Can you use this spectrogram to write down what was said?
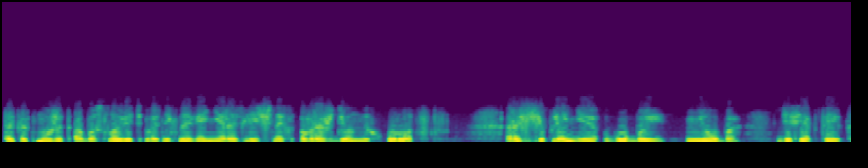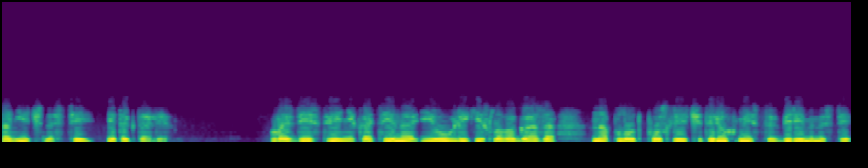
так как может обусловить возникновение различных врожденных уродств, расщепление губы, неба, дефекты конечностей и так далее. Воздействие никотина и углекислого газа на плод после 4 месяцев беременности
